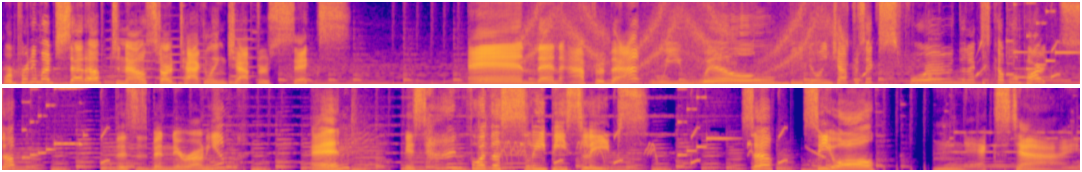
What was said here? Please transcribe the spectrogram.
We're pretty much set up to now start tackling chapter six. And then after that, we will be doing chapter six for the next couple of parts. So this has been Neronium. And it's time for the sleepy sleeps. So, see you all next time.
